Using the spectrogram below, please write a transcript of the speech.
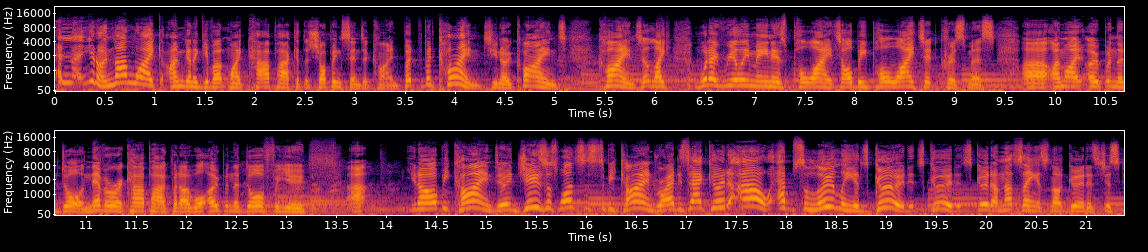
And you know, not like I'm going to give up my car park at the shopping center kind, but but kind. You know, kind, kind. Like what I really mean is polite. I'll be polite at Christmas. Uh, I might open the door. Never a car park, but I will open the door for you. Uh, you know, I'll be kind. Uh, Jesus wants us to be kind, right? Is that good? Oh, absolutely. It's good. It's good. It's good. I'm not saying it's not good. It's just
